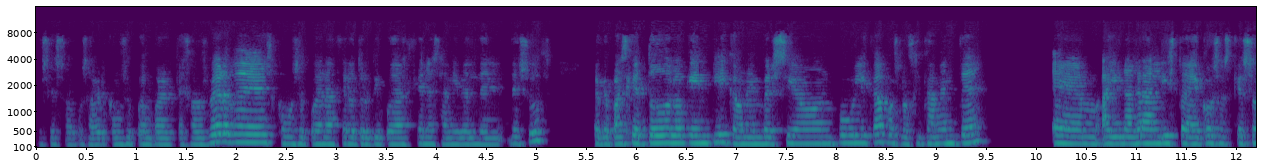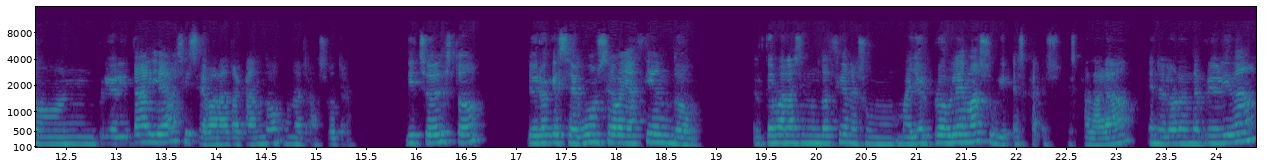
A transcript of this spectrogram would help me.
pues eso, pues a ver cómo se pueden poner tejados verdes, cómo se pueden hacer otro tipo de acciones a nivel de, de SUD. Lo que pasa es que todo lo que implica una inversión pública, pues lógicamente em, hay una gran lista de cosas que son prioritarias y se van atacando una tras otra. Dicho esto, yo creo que según se vaya haciendo el tema de las inundaciones un mayor problema, escalará en el orden de prioridad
